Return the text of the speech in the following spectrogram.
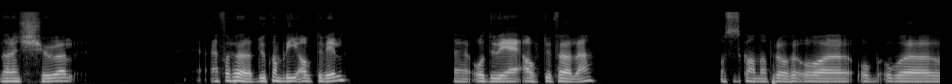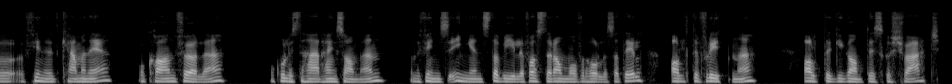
når en sjøl får høre at du kan bli alt du vil, eh, og du er alt du føler. Og så skal han da prøve å, å, å, å finne ut hvem han er, og hva en føler, og hvordan det her henger sammen. Og det finnes ingen stabile, faste rammer å forholde seg til. Alt er flytende. Alt er gigantisk og svært.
